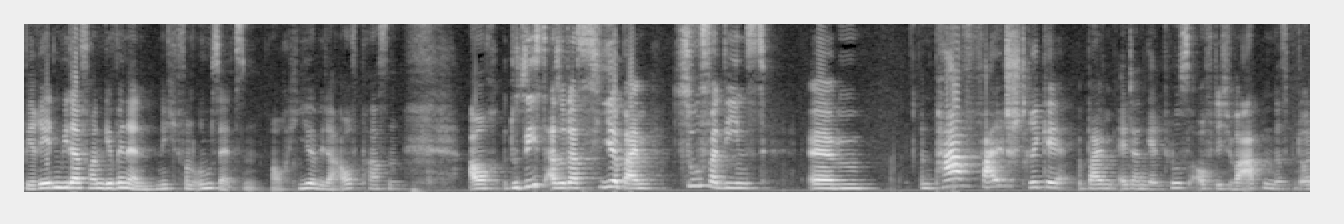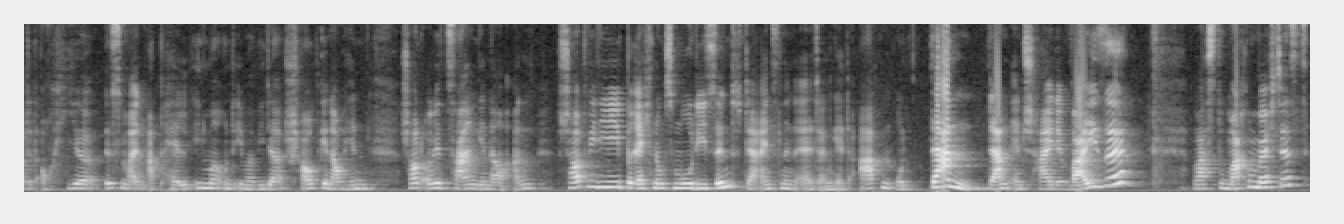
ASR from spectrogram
Wir reden wieder von Gewinnen, nicht von Umsätzen. Auch hier wieder aufpassen. Auch du siehst also, dass hier beim Zuverdienst ähm, ein paar Fallstricke beim Elterngeld Plus auf dich warten. Das bedeutet, auch hier ist mein Appell immer und immer wieder, schaut genau hin, schaut eure Zahlen genau an, schaut, wie die Berechnungsmodi sind der einzelnen Elterngeldarten und dann, dann entscheide weise, was du machen möchtest.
